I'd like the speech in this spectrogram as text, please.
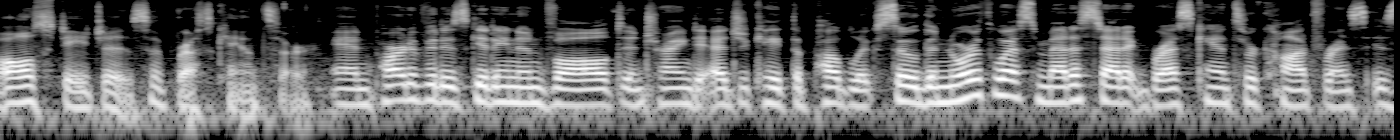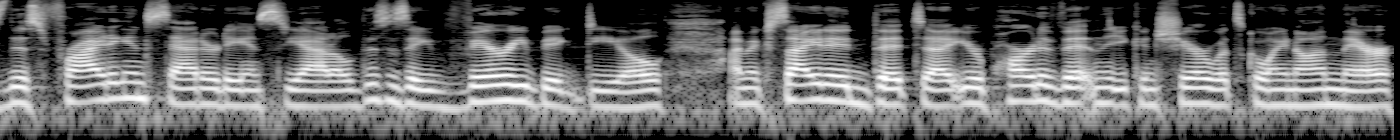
all stages of breast cancer. And part of it is getting involved and trying to educate the public. So the Northwest Metastatic Breast Cancer Conference is this Friday and Saturday in Seattle. This is a very big deal. I'm excited that uh, you're part of it and that you can share what's going on there.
